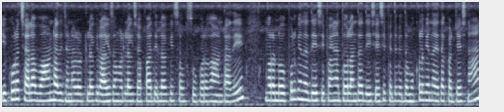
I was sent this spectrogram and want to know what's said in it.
ఈ కూర చాలా బాగుంటుంది. జొన్న రొట్టెలోకి రాగి సంగట్లోకి చపాతీలోకి సూ- సూపర్గా ఉంటుంది. ఇంకా రెండు ఉప్పుల కింద తీసి పైన తోలంతా తీసేసి పెద్ద పెద్ద ముక్కల కింద అయితే కట్ చేసిన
